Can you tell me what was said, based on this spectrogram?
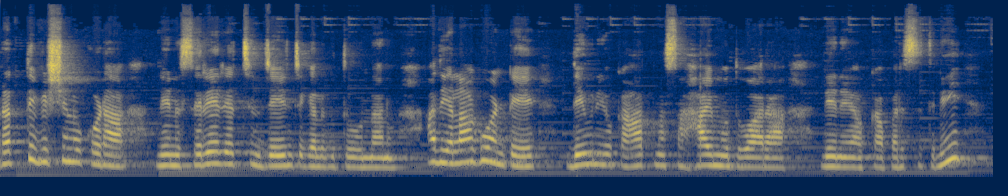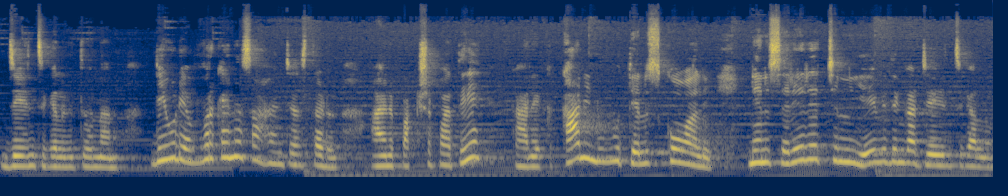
ప్రతి విషయంలో కూడా నేను శరీరచ్చని జయించగలుగుతూ ఉన్నాను. అది ఎలాగూ అంటే దేవుని యొక్క ఆత్మ సహాయము ద్వారా నేను యొక్క పరిస్థితిని జయించగలుగుతున్నాను. దేవుడు ఎవరికైనా సహాయం చేస్తాడు. ఆయన పక్షపాతి కానీ కానీ నువ్వు తెలుసుకోవాలి. నేను శరీరేచ్ఛలను ఏ విధంగా జయించగలను?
